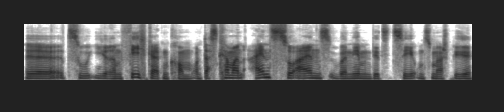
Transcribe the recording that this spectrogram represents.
äh, zu ihren Fähigkeiten kommen. Und das kann man eins zu eins übernehmen in DCC, um zum Beispiel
